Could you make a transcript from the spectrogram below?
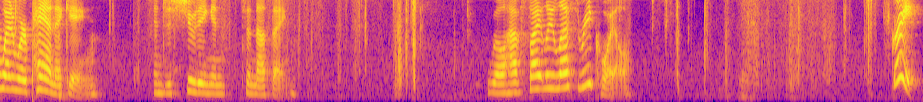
when we're panicking and just shooting into nothing. We'll have slightly less recoil. Great!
